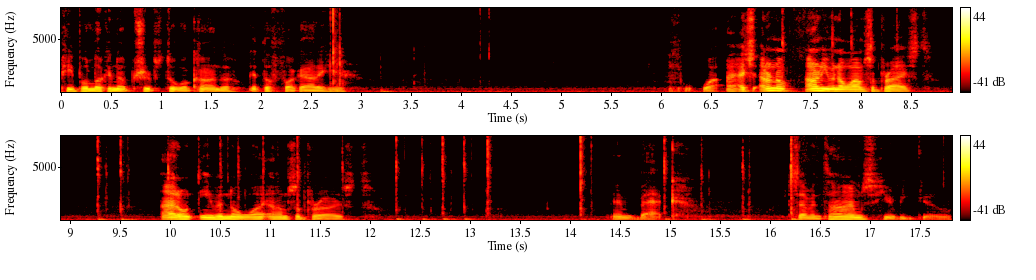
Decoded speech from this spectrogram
People looking up trips to Wakanda. Get the fuck out of here. What? I, I don't know. I don't even know why I'm surprised. I don't even know why I'm surprised. And back. Seven times. Here we go.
